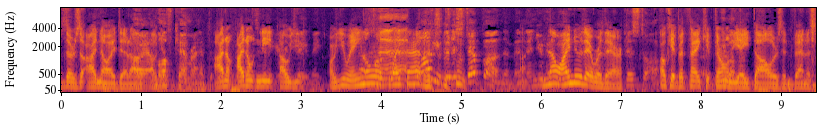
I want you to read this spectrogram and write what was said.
there's I know I did. I'll, All right, I'll I'm get- off camera. I have to I don't. I don't need. gonna Oh, you, are you anal like that? No, you're going to step on them, and then you're. No, I knew they were there. Pissed off. Okay, but thank you. They're only eight dollars in Venice.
